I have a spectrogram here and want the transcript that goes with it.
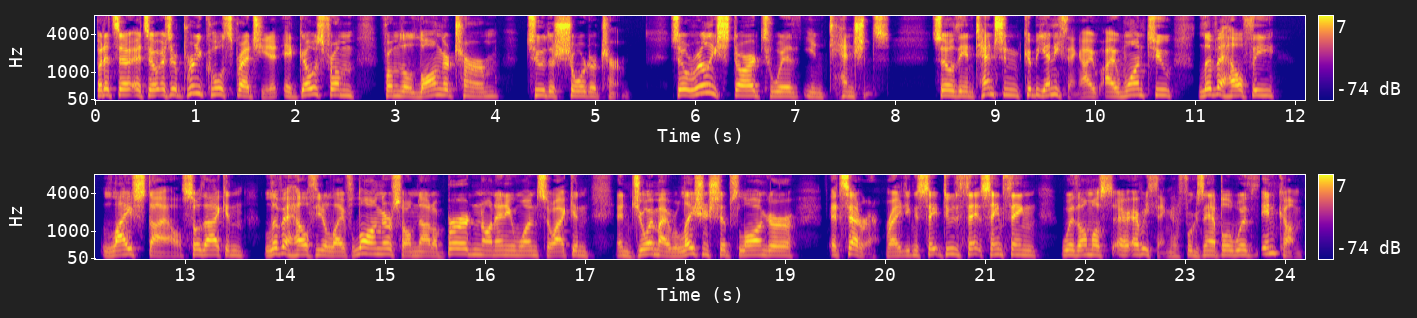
but it's a it's a it's a pretty cool spreadsheet. It, it goes from from the longer term to the shorter term. So it really starts with intentions. So the intention could be anything. I, I want to live a healthy lifestyle so that I can live a healthier life longer, so I'm not a burden on anyone, so I can enjoy my relationships longer, etc. Right? You can say do the th- same thing with almost everything. For example, with income.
